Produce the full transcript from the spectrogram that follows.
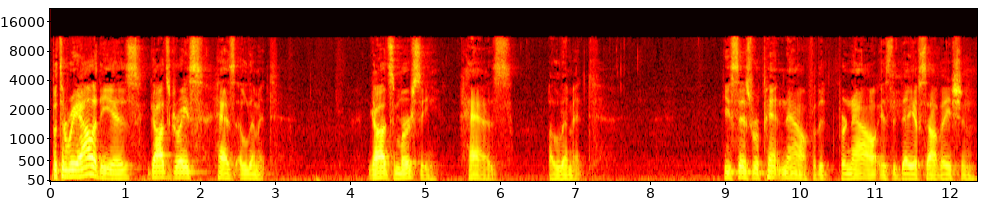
But the reality is, God's grace has a limit. God's mercy has a limit. He says, Repent now, for, the, for now is the day of salvation.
